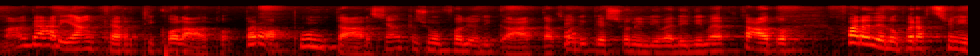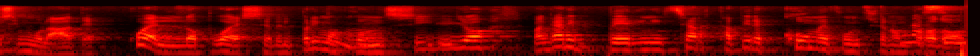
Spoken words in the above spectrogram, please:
magari anche articolato, però appuntarsi anche su un foglio di carta, sì. quelli che sono i livelli di mercato, fare delle operazioni simulate. Quello può essere il primo mm -hmm. consiglio, magari per iniziare a capire come funziona un una prodotto.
